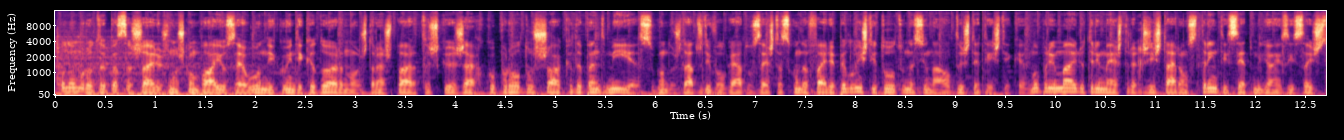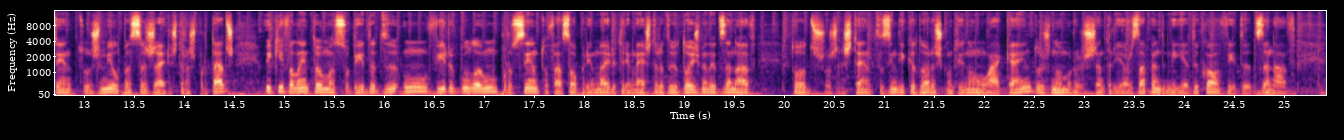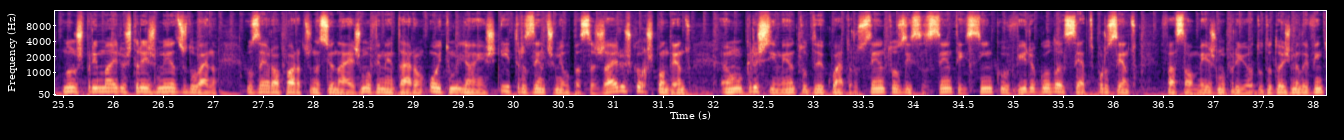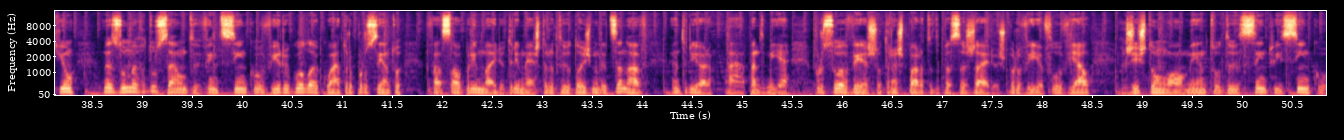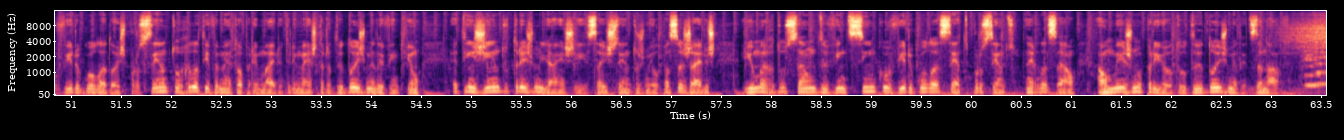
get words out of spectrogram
O número de passageiros nos comboios é o único indicador nos transportes que já recuperou do choque da pandemia, segundo os dados divulgados esta segunda-feira pelo Instituto Nacional de Estatística. No primeiro trimestre registaram-se 37 milhões e 600 mil passageiros transportados, o equivalente a uma subida de 1,1% face ao primeiro trimestre de 2019. Todos os restantes indicadores continuam aquém dos números anteriores à pandemia de Covid-19. Nos primeiros três meses do ano, os aeroportos nacionais movimentaram 8 milhões e 300 mil passageiros, correspondendo a um crescimento de 465,7% face ao mesmo período de 2021, mas uma redução de 25,4% face ao primeiro trimestre de 2019, anterior à pandemia. Por sua vez, o transporte de passageiros por via fluvial registrou um aumento de 105,2% relativamente ao primeiro trimestre de 2021, atingindo 3 milhões e 600 mil passageiros e uma redução de 25,7% em relação ao mesmo período de 2019.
